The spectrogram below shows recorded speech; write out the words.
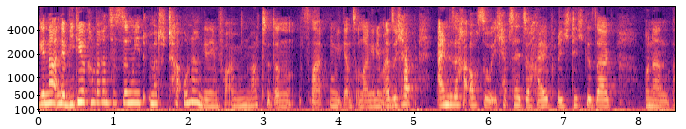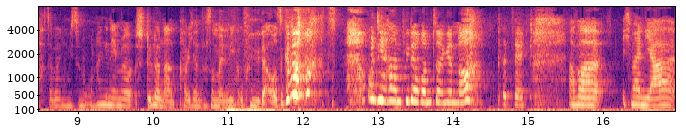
genau, in der Videokonferenz ist es irgendwie immer total unangenehm, vor allem in Mathe. Dann, es war irgendwie ganz unangenehm. Also ich habe eine Sache auch so, ich habe es halt so halb richtig gesagt und dann war es aber irgendwie so eine unangenehme Stille und dann habe ich einfach so mein Mikrofon wieder ausgemacht und die Hand wieder runtergenommen. Perfekt. Aber ich meine, ja,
